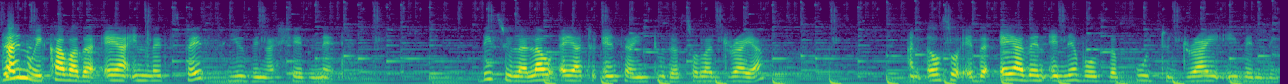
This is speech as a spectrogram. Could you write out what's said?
Then we cover the air inlet space using a shade net. This will allow air to enter into the solar dryer and also eh, the air then enables the food to dry evenly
